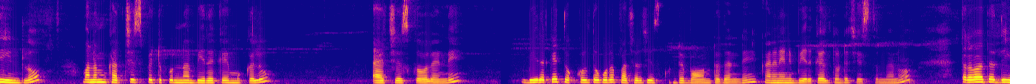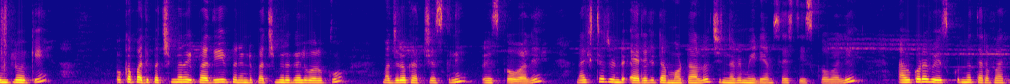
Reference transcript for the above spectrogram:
దీంట్లో మనం కట్ చేసి పెట్టుకున్న బీరకాయ ముక్కలు యాడ్ చేసుకోవాలండి. బీరకాయ తొక్కలతో కూడా పచ్చడి చేసుకుంటే బాగుంటుందండి. కానీ నేను బీరకాయలతో చేస్తున్నాను. తర్వాత దీంట్లోకి ఒక పది పచ్చిమిర పది పన్నెండు పచ్చిమిరకాయల వరకు మధ్యలో కట్ చేసుకుని వేసుకోవాలి. నెక్స్ట్ రెండు ఎర్రటి టమోటాలు చిన్నవి మీడియం సైజ్ తీసుకోవాలి. అవి కూడా వేసుకున్న తర్వాత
